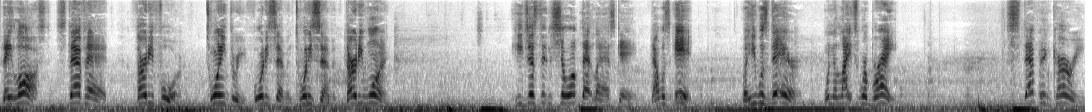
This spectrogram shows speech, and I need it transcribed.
they lost, Steph had 34, 23, 47, 27, 31. He just didn't show up that last game. That was it. But he was there when the lights were bright. Stephen Curry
